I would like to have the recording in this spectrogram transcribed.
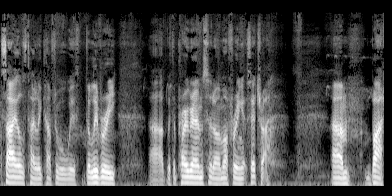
sales. Totally comfortable with delivery, uh, with the programs that I'm offering, etc. Um, but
